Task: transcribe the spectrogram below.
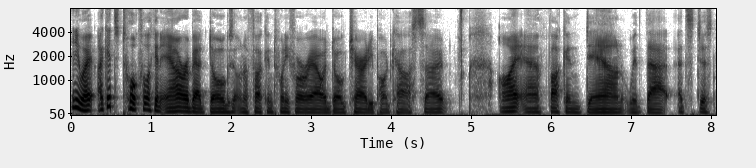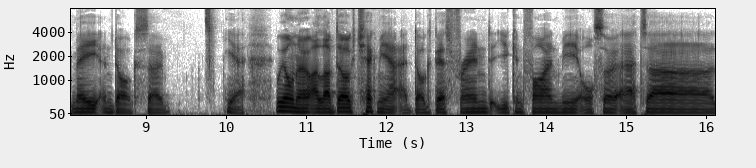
Anyway, I get to talk for like an hour about dogs on a fucking 24 hour dog charity podcast, so I am fucking down with that. It's just me and dogs, so yeah, we all know I love dogs. Check me out at Dog's Best Friend. You can find me also at uh,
